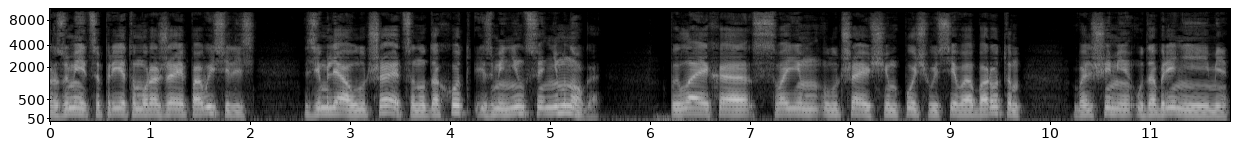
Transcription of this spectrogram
Разумеется, при этом урожаи повысились, земля улучшается, но доход изменился немного – Пылаиха своим улучшающим почву севооборотом, большими удобрениями,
